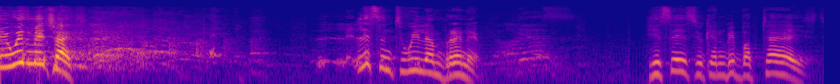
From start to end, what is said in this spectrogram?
Are you with me, church? Listen to William Branham. He says you can be baptized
